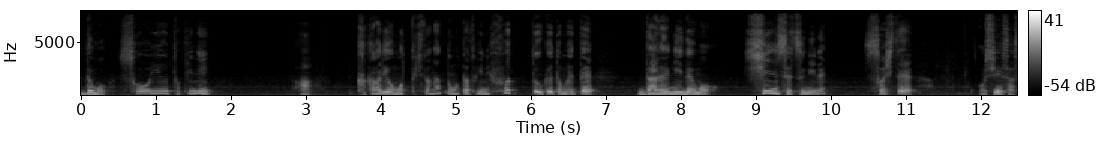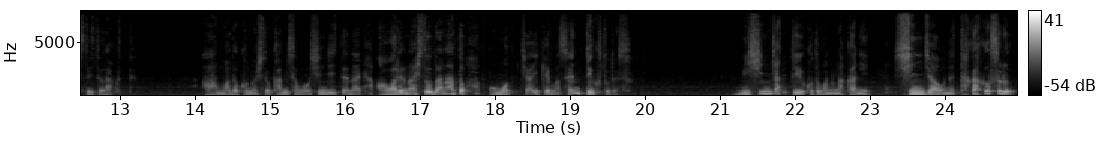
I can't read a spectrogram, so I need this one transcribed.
でもそういう時にあ関わりを持ってきたなと思った時にふっと受け止めて誰にでも親切にねそして教えさせていただくああまだこの人神様を信じてない哀れな人だなと思っちゃいけませんっていうことです。未信者っていう言葉の中に信者をね高くする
